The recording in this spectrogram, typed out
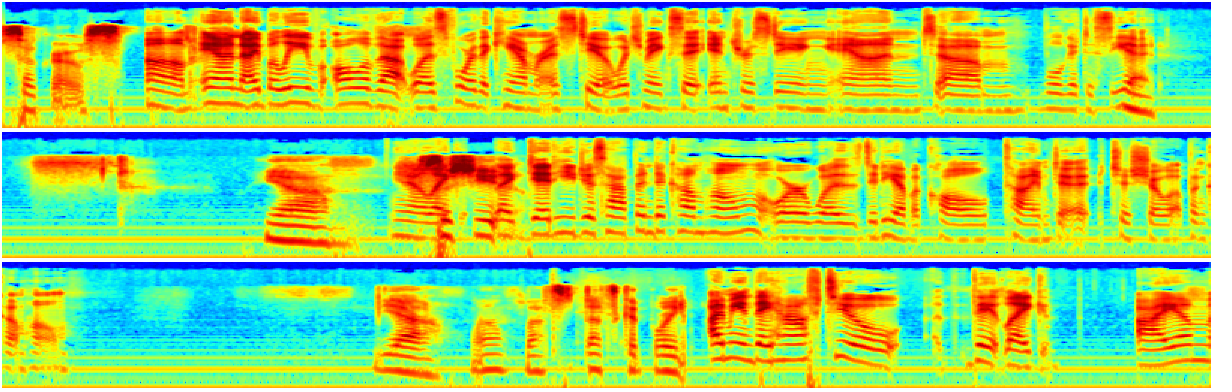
so gross Um, and I believe all of that was for the cameras too, which makes it interesting and um, we'll get to see Hmm. it. yeah You know, So like she- like did he just happen to come home or was did he have a call time to to show up and come home? Yeah well that's that's a good point. I mean, they have to they like I am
